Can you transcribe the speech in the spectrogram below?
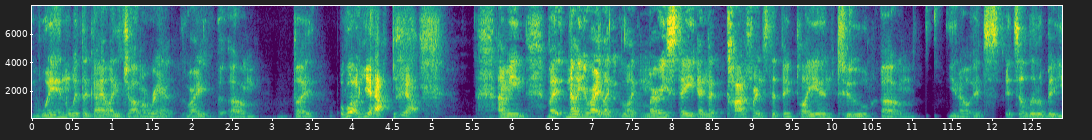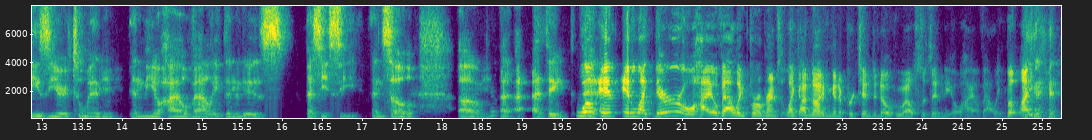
win with a guy like Ja Morant, right? Um, but well, yeah, yeah. I mean, but no, you're right. Like like Murray State and the conference that they play in too. Um, you know, it's it's a little bit easier to win in the Ohio Valley than it is SEC, and so um, I, I, think. Well, that, and and like there are Ohio Valley programs. Like I'm not even going to pretend to know who else is in the Ohio Valley, but like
